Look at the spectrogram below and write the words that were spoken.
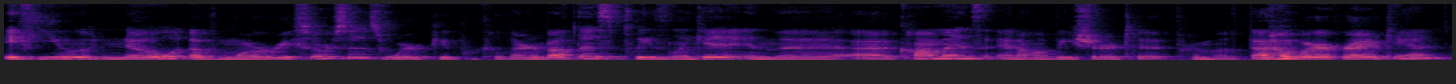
If you know of more resources people could learn about this, please link it in the uh, comments and I'll be sure to promote that wherever I can.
